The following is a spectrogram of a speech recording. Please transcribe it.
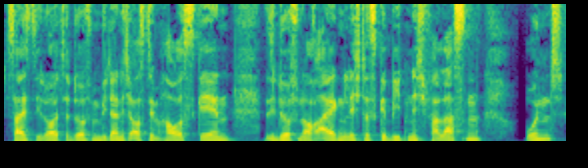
Das heißt, die Leute dürfen wieder nicht aus dem Haus gehen. Sie dürfen auch eigentlich das Gebiet nicht verlassen. Und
